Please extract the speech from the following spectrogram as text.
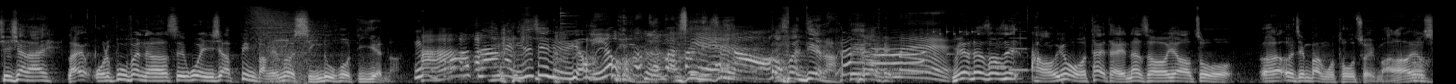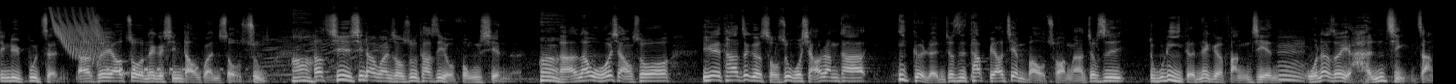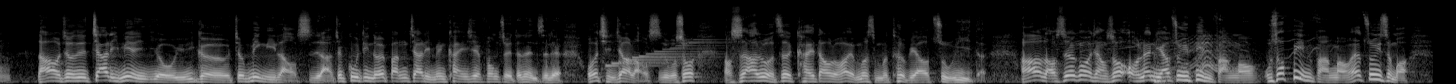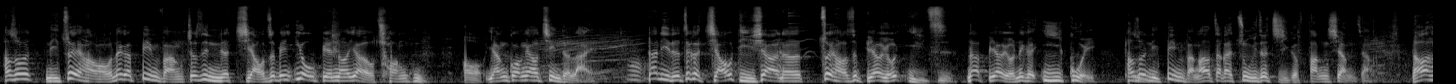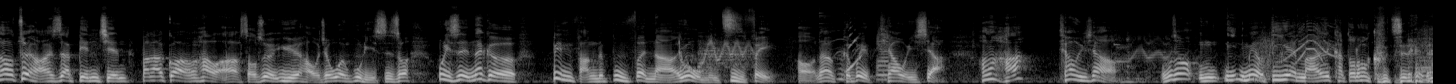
接下来来我的部分呢是问一下病房有没有行路或 DM 啊？你很夸张哎，你是去旅游，你又住饭店哦？到饭店了，对啊，没有，那时候是好，因为我太太那时候要做呃二尖瓣膜脱垂嘛，然后又心律不整，然后所以要做那个心导管手术。啊。那其实心导管手术它是有风险的，嗯，然后我想说，因为他这个手术，我想要让他一个人，就是他不要健保床啊，就是独立的那个房间。嗯，我那时候也很紧张。然后就是家里面有一个就命理老师啊，就固定都会帮家里面看一些风水等等之类。我请教老师，我说老师啊，如果这开刀的话，有没有什么特别要注意的？然后老师就跟我讲说，哦，那你要注意病房哦。我说病房哦，要注意什么？他说你最好那个病房就是你的脚这边右边呢要有窗户哦，阳光要进得来。那你的这个脚底下呢，最好是不要有椅子，那不要有那个衣柜。他说：“你病房要大概注意这几个方向，这样。然后他说最好还是在边间帮他挂完号啊，手术也预约好。我就问护理师说：护理师，那个病房的部分呢？因为我们自费，哦，那可不可以挑一下？他说：哈，挑一下哦。我们说：嗯，你你们有 DM 吗？还是卡多洛古之类的？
